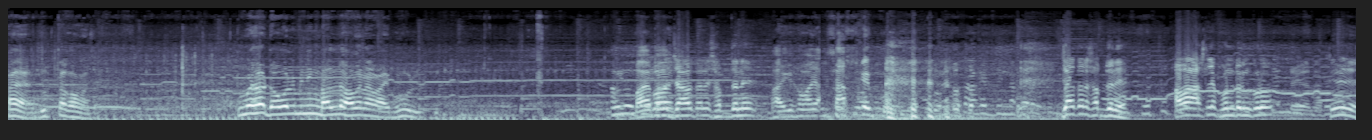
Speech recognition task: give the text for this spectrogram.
হ্যাঁ দুধটা কম আছে। তোমার ডবল মিনিং ভাবলে হবে না ভাই ভুল। Bye bye. যাও তাহলে সাবধানে। ভাইকে সবাই সাবস্ক্রাইব করুন যাও তাহলে সাবধানে। আবার আসলে ফোন টোন করো। ঠিক আছে?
